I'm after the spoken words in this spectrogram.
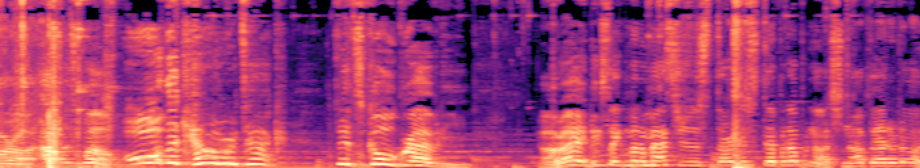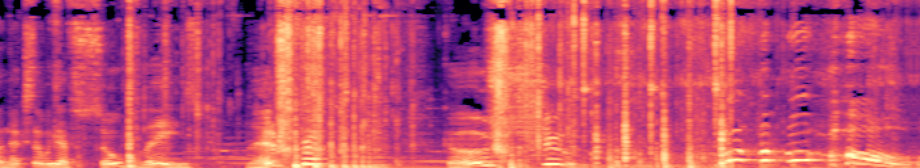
are uh, out as well. Oh, the counter attack. Let's go, Gravity. All right, looks like Metal Masters is starting to step it up a notch. Not bad at all. Next up, we have Sol Blaze. Let it rip. Go shoot. Oh,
